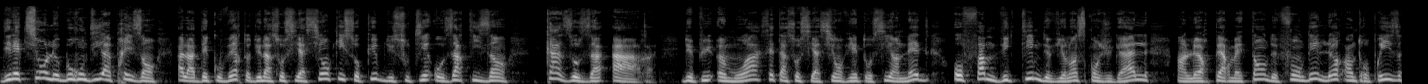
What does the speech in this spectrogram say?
Direction le Burundi à présent, à la découverte d'une association qui s'occupe du soutien aux artisans Kazoza Art. Depuis un mois, cette association vient aussi en aide aux femmes victimes de violences conjugales en leur permettant de fonder leur entreprise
